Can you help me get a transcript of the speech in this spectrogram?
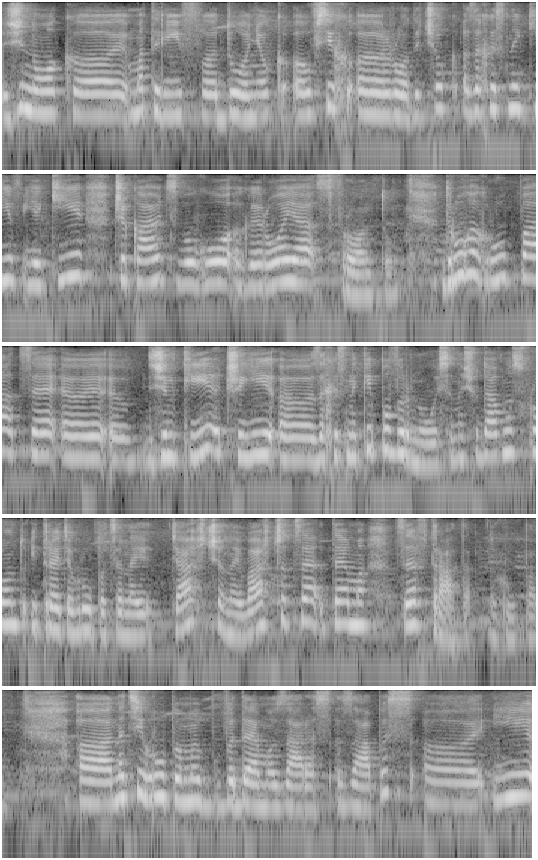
жінок, е, матерів, доньок, е, всіх е, родичок, захисників, які чекають свого героя з фронту. Друга група це жінки, чиї захисники повернулися нещодавно з фронту. І третя група це найтяжча, найважча це тема це втрата група. На ці групи ми ведемо зараз запис е, і е,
